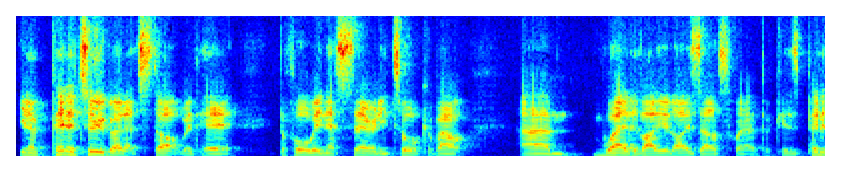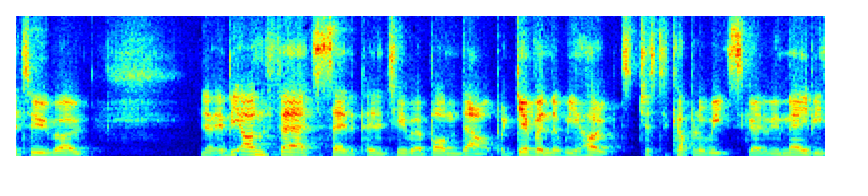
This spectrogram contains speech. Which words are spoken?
you know, Pinatubo. Let's start with here before we necessarily talk about um, where the value lies elsewhere, because Pinatubo. You know, it'd be unfair to say that Pinatubo bombed out, but given that we hoped just a couple of weeks ago that we may be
